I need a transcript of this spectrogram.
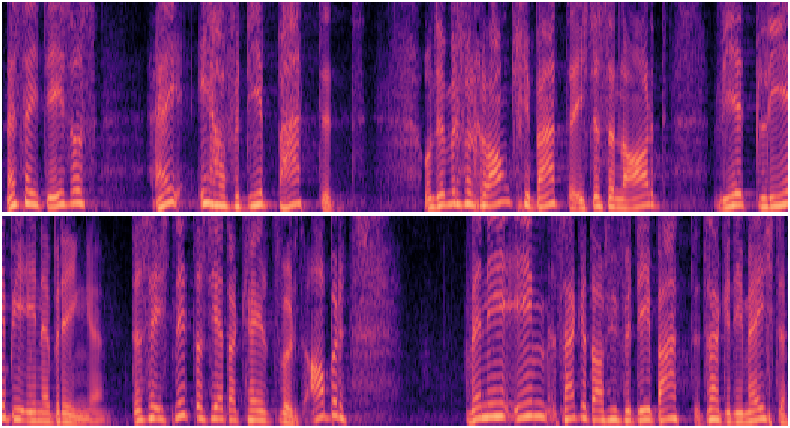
Dann sagt Jesus, hey, ich habe für die gebetet. Und wenn wir für Kranke beten, ist das eine Art, wie die Liebe ihnen bringen. Das heisst nicht, dass jeder geheilt wird. Aber wenn ich ihm sage, darf ich für die beten, sagen die meisten,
